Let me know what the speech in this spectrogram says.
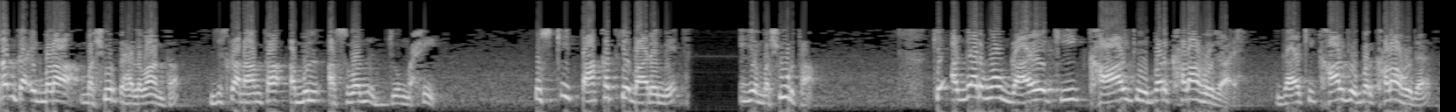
عرب کا ایک بڑا مشہور پہلوان تھا، جس کا نام تھا ابو الاسود جو اس کی طاقت کے بارے میں یہ مشہور تھا کہ اگر وہ گائے کی کھال کے اوپر کھڑا ہو جائے، گائے کی کھال کے اوپر کھڑا ہو جائے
